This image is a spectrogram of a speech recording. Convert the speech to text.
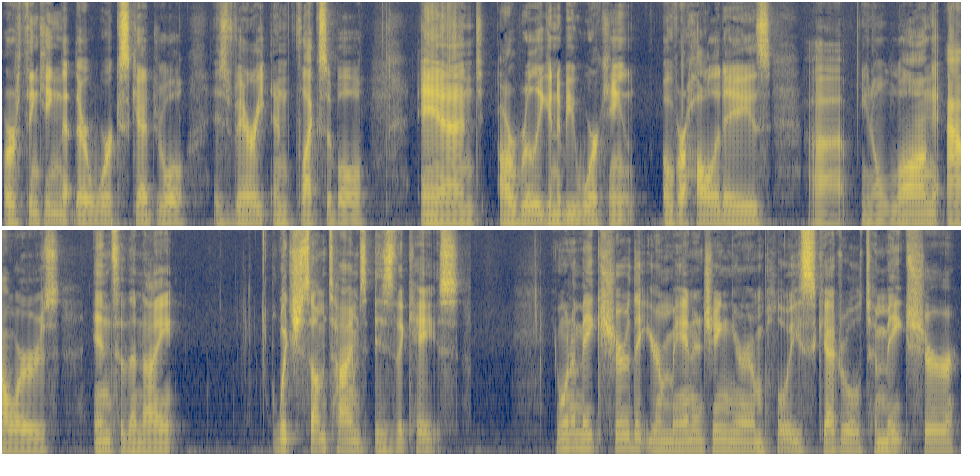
or thinking that their work schedule is very inflexible and are really going to be working over holidays, uh, you know, long hours into the night, which sometimes is the case. You want to make sure that you're managing your employee's schedule to make sure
